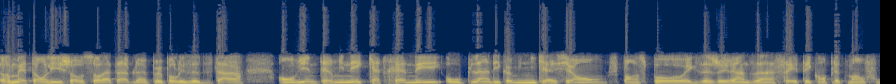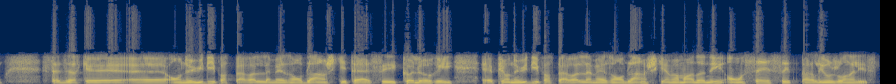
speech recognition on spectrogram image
remettons les choses sur la table un peu pour les auditeurs. On vient de terminer quatre années au plan des communications. Je pense pas exagérer en disant ça a été complètement fou. C'est-à-dire que euh, on a eu des porte-paroles de la Maison Blanche qui étaient assez colorés, et puis on a eu des porte-paroles de la Maison Blanche qui à un moment donné, on cessait de parler aux journalistes.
